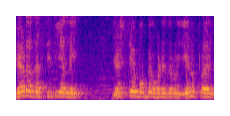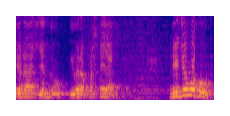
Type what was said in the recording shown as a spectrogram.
ಕೇಳದ ಸ್ಥಿತಿಯಲ್ಲಿ ಎಷ್ಟೇ ಬೊಬ್ಬೆ ಹೊಡೆದರೂ ಏನು ಪ್ರಯೋಜನ ಎಂದು ಇವರ ಪ್ರಶ್ನೆಯಾಗಿದೆ. ನಿಜವೂ ಹೌದು,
